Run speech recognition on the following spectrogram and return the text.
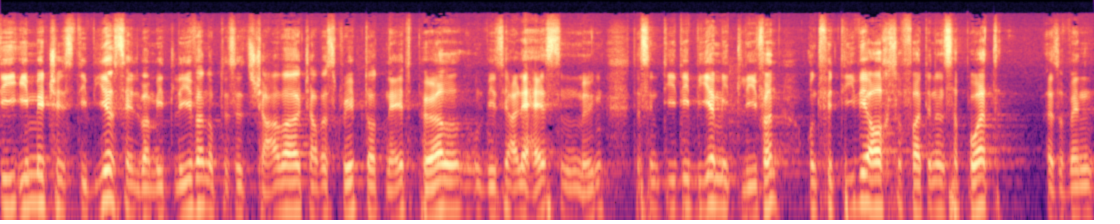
die Images, die wir selber mitliefern, ob das jetzt Java, JavaScript, .NET, Perl und wie sie alle heißen mögen, das sind die, die wir mitliefern und für die wir auch sofort einen Support, also wenn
